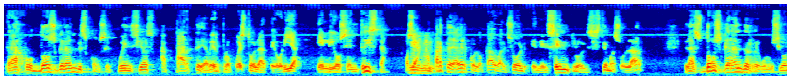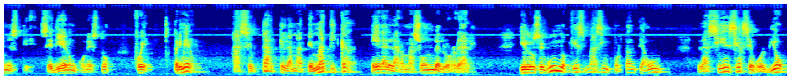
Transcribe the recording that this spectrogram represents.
trajo dos grandes consecuencias, aparte de haber propuesto la teoría heliocentrista. O sea, aparte de haber colocado al Sol en el centro del sistema solar, las dos grandes revoluciones que se dieron con esto fue, primero, aceptar que la matemática era el armazón de lo real. Y lo segundo, que es más importante aún, la ciencia se volvió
